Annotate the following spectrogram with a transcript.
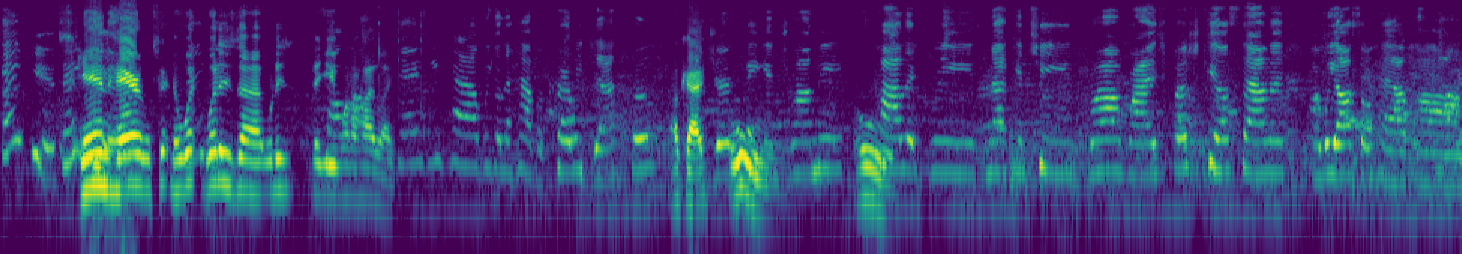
thank you. Thank Skin, you. hair looks good. Now, what what is uh what is that you So, want to um, highlight? Today we have we're gonna have a curry jackfruit, Okay. jerk vegan drummy, Ooh. collard greens, mac and cheese, brown rice, fresh kale salad, and we also have um,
